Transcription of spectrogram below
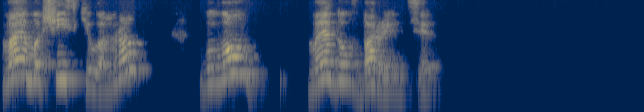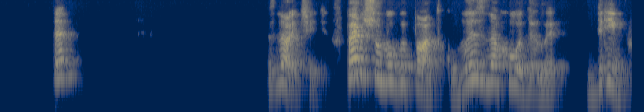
Маємо 6 кг було меду в барильці. Це Значить, в першому випадку ми знаходили дріб.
